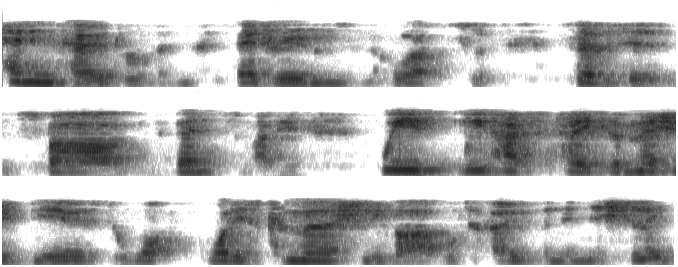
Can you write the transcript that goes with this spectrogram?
10 in total, and bedrooms, and all sorts of services, and spas, and events, We've, we've had to take a measured view as to what, what is commercially viable to open initially.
